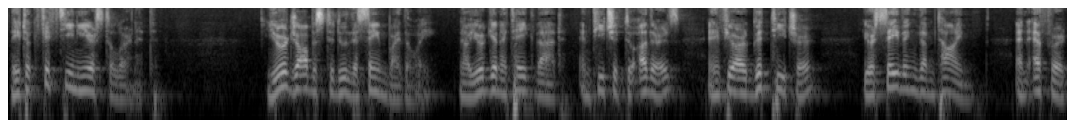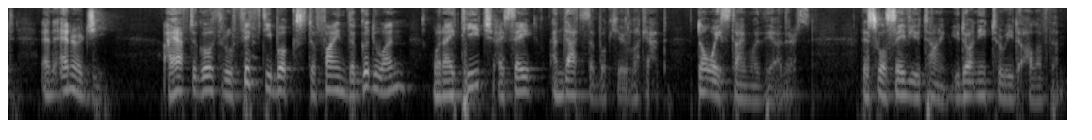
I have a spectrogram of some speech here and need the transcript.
They took 15 years to learn it. Your job is to do the same, by the way. Now you're going to take that and teach it to others. And if you are a good teacher, you're saving them time and effort and energy. I have to go through 50 books to find the good one. When I teach, I say, and that's the book you look at. Don't waste time with the others. This will save you time. You don't need to read all of them.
